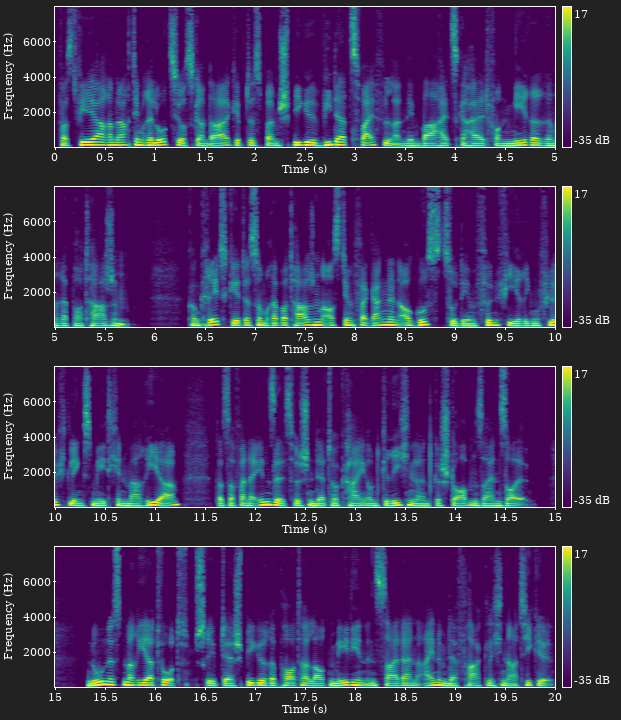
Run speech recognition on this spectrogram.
Fast vier Jahre nach dem Relotius-Skandal gibt es beim Spiegel wieder Zweifel an dem Wahrheitsgehalt von mehreren Reportagen. Konkret geht es um Reportagen aus dem vergangenen August zu dem fünfjährigen Flüchtlingsmädchen Maria, das auf einer Insel zwischen der Türkei und Griechenland gestorben sein soll. Nun ist Maria tot, schrieb der Spiegelreporter laut Medieninsider in einem der fraglichen Artikel.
